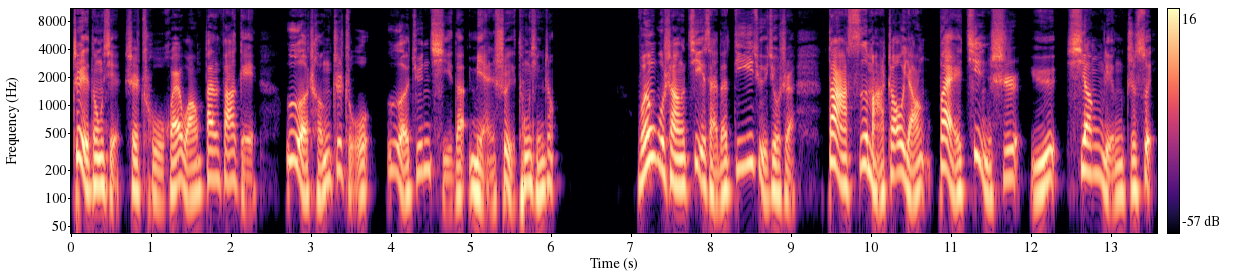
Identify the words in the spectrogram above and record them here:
这东西是楚怀王颁发给鄂城之主。鄂军起的免税通行证，文物上记载的第一句就是“大司马昭阳拜晋师于襄陵之岁”。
